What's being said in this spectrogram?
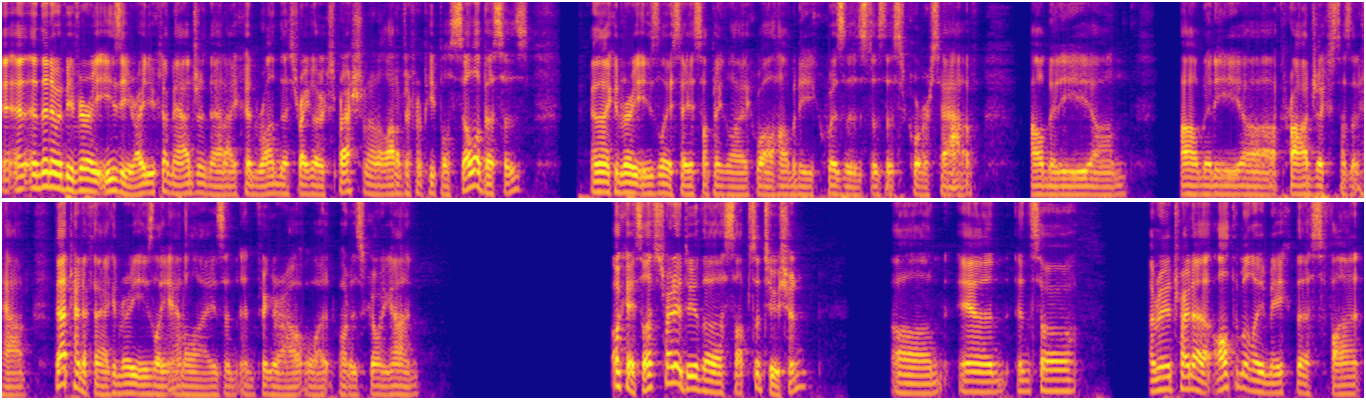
And, and, then it would be very easy, right? You can imagine that I could run this regular expression on a lot of different people's syllabuses, and I could very easily say something like, well, how many quizzes does this course have? How many um, how many uh, projects does it have? That kind of thing I can very easily analyze and, and figure out what, what is going on. Okay, so let's try to do the substitution. Um, and, and so I'm going to try to ultimately make this font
